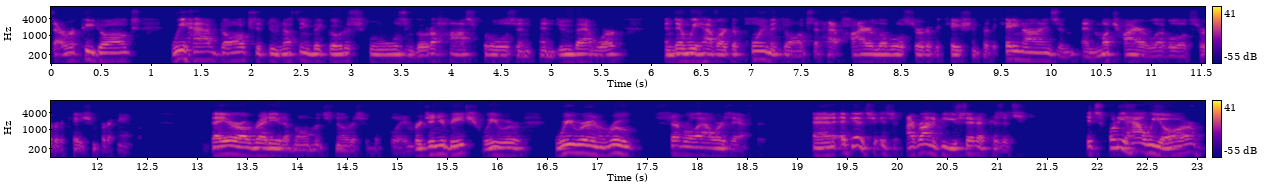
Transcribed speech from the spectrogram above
therapy dogs. We have dogs that do nothing but go to schools and go to hospitals and, and do that work. And then we have our deployment dogs that have higher level of certification for the canines and, and much higher level of certification for the handler. They are already at a moment's notice to deploy. In Virginia Beach, we were we were en route several hours after. And again, it's, it's ironic that you say that because it's it's funny how we are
